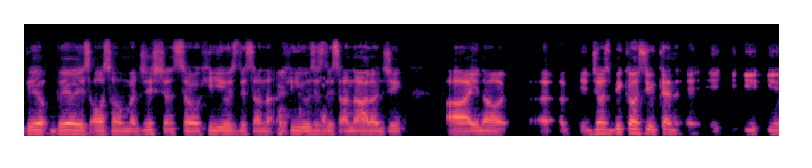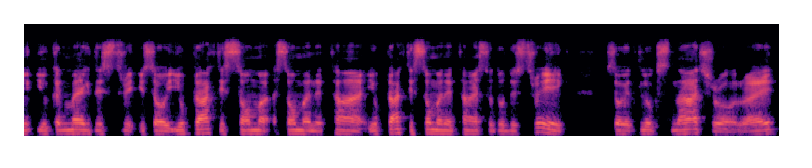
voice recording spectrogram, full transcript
Bill Bill is also a magician, so he used this he uses this analogy uh, you know uh, uh just because you can uh, you, you can make this trick so you practice so much so many times you practice so many times to do this trick so it looks natural right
